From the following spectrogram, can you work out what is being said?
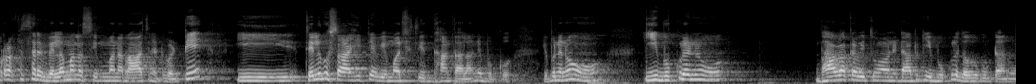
ప్రొఫెసర్ వెలమల సింహన రాసినటువంటి ఈ తెలుగు సాహిత్య విమర్శ సిద్ధాంతాలు అనే బుక్. ఇప్పుడు నేను ఈ బుక్లను భావకవిత్వం అనే టాపిక్ ఈ బుక్లో చదువుకుంటాను.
